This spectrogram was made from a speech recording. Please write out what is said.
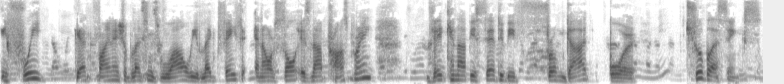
If we get financial blessings while we lack faith and our soul is not prospering, they cannot be said to be from God or true blessings.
